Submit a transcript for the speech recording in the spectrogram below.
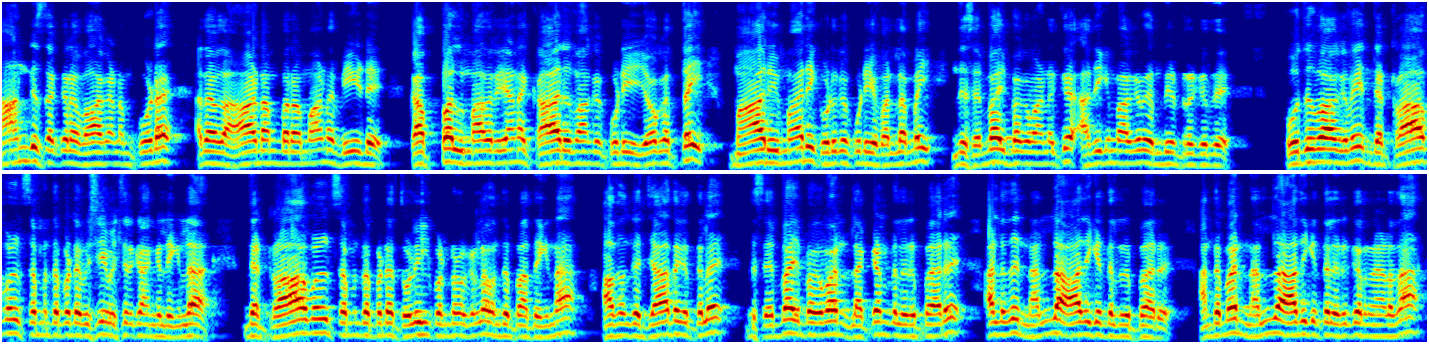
நான்கு சக்கர வாகனம் கூட அதாவது ஆடம்பரமான வீடு கப்பல் மாதிரியான காரு வாங்கக்கூடிய யோகத்தை மாறி மாறி கொடுக்கக்கூடிய வல்லமை இந்த செவ்வாய் பகவானுக்கு அதிகமாகவே இருந்துட்டு இருக்குது பொதுவாகவே இந்த டிராவல் சம்மந்தப்பட்ட விஷயம் வச்சுருக்காங்க இல்லைங்களா? இந்த டிராவல் சம்மந்தப்பட்ட தொழில் பண்றவங்கலாம் வந்து பார்த்தீங்கன்னா அவங்க ஜாதகத்தில் இந்த செவ்வாய் பகவான் லக்கணத்தில் இருப்பார் அல்லது நல்ல ஆதிக்கத்தில் இருப்பார். அந்த மாதிரி நல்ல ஆதிக்கத்தில் இருக்கிறதுனால தான்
